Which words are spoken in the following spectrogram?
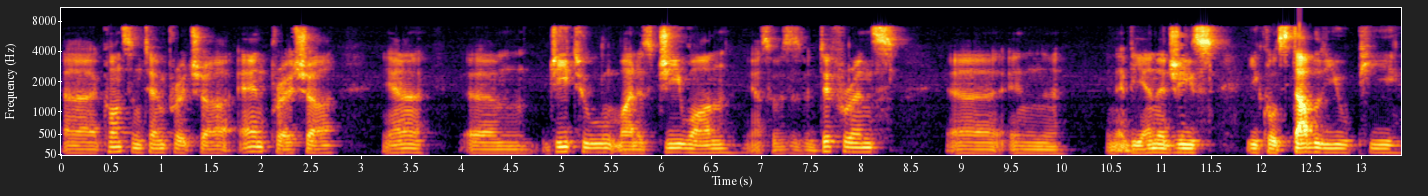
uh, constant temperature and pressure, yeah, um, G2 minus G1, yeah, so this is the difference uh, in, in the energies equals WP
